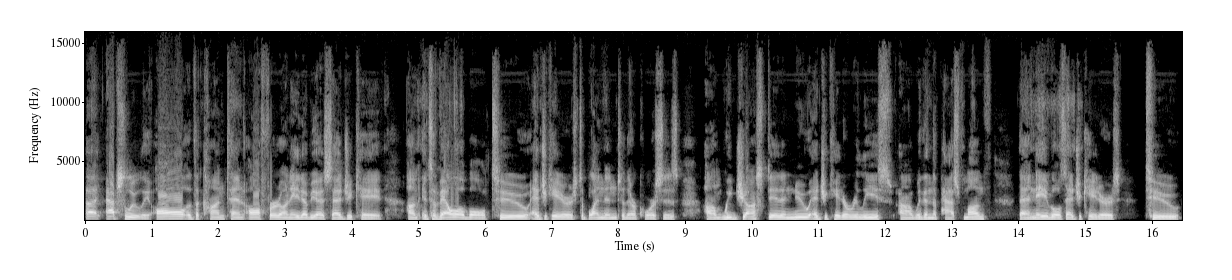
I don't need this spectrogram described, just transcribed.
Uh, absolutely. All of the content offered on AWS Educate um, it's available to educators to blend into their courses. Um, we just did a new educator release uh, within the past month that enables educators to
